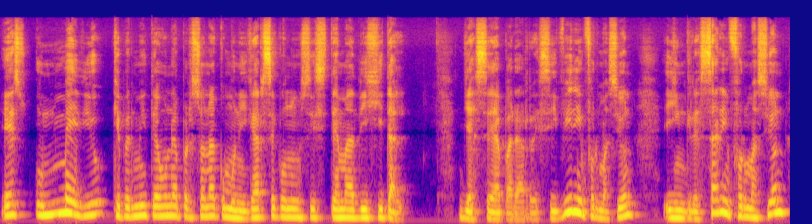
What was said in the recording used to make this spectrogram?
es un medio que permite a una persona comunicarse con un sistema digital, ya sea para recibir información, ingresar información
